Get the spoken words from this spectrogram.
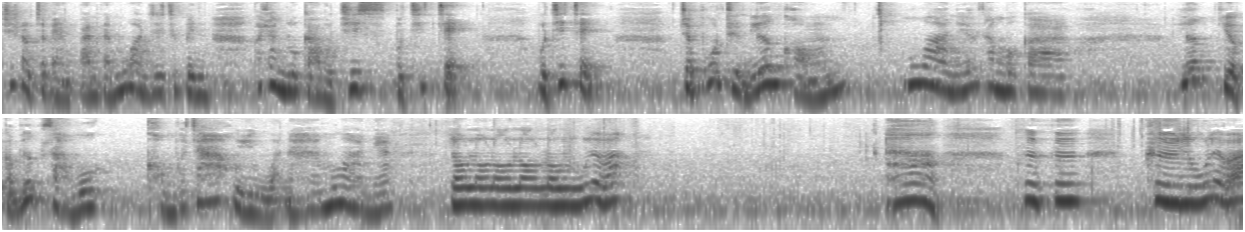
ที่เราจะแบ่งปันกันเมื่อวานจะเป็นพระธรรมลูกาบทที่บทที่เจ็ดบทที่เจ็ดจะพูดถึงเรื่องของเมื่อวานนี้ธรรมกาเรื่องเกี่ยวกับเรื่องสาวกของพระเจ้าอยู่นะคะเมื่อวานเนี้ยเราเราเราเราเรารู้เลยว่าอ่าคือคือคือรู้เลยว่า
